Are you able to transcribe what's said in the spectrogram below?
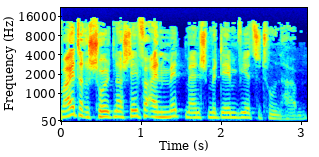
weitere Schuldner, steht für einen Mitmenschen, mit dem wir zu tun haben.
